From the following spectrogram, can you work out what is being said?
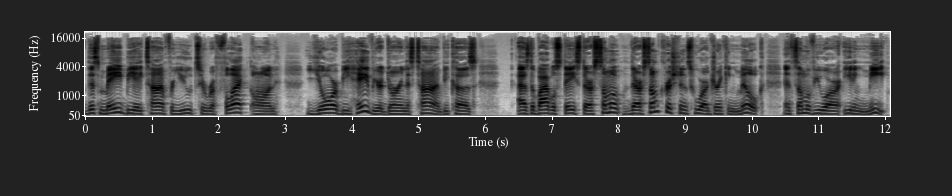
this may be a time for you to reflect on your behavior during this time because as the Bible states, there are some of, there are some Christians who are drinking milk, and some of you are eating meat.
